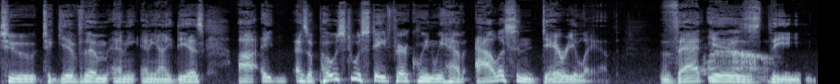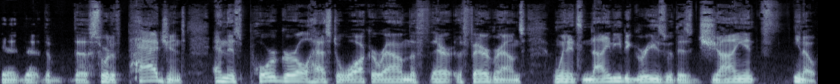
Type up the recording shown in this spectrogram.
to to give them any any ideas. Uh, as opposed to a state fair queen, we have Alice in Dairyland. That wow. is the the, the the, the sort of pageant, and this poor girl has to walk around the fair, the fairgrounds when it's ninety degrees with this giant, you know,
